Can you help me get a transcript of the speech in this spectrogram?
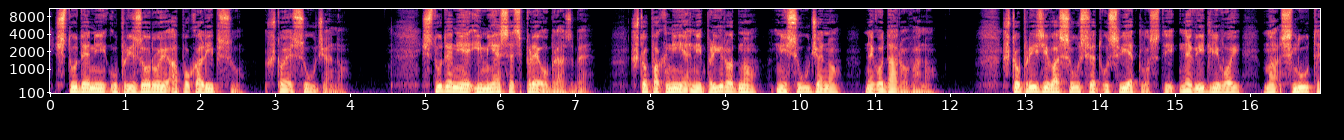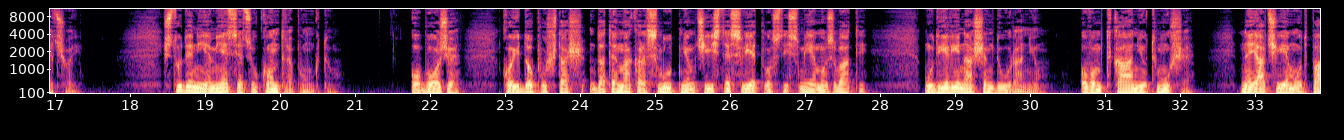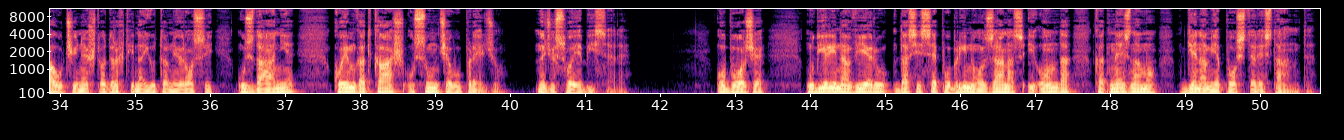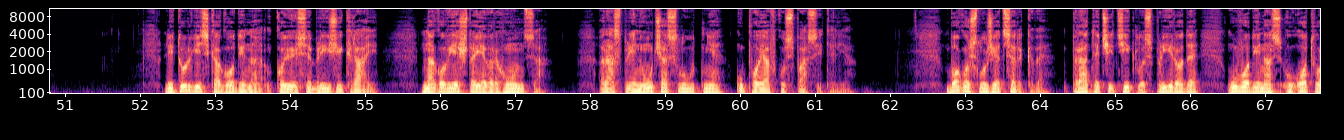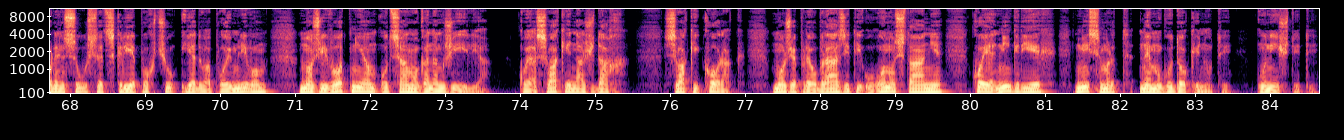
Studeni u prizoru je apokalipsu, što je suđeno. Studeni je i mjesec preobrazbe, što pak nije ni prirodno, ni suđeno, nego darovano. Što priziva susret u svjetlosti, nevidljivoj, ma slutećoj. Studeni je mjesec u kontrapunktu. O Bože, koji dopuštaš da te makar slutnjom čiste svjetlosti smijemo zvati, udjeli našem duranju, ovom tkanju tmuše, nejačijem od paučine što drhti na jutarnjoj rosi, uzdanje kojem ga tkaš u sunčevu pređu, među svoje bisere. O Bože, udjeli nam vjeru da si se pobrinuo za nas i onda kad ne znamo gdje nam je postere stante. Liturgijska godina kojoj se bliži kraj, nagovješta je vrhunca, raspljenuća slutnje u pojavku spasitelja. Bogoslužje crkve, prateći ciklus prirode, uvodi nas u otvoren susret s krijepohću, jedva pojmljivom, no životnijom od samoga nam žilja, koja svaki naš dah, svaki korak može preobraziti u ono stanje koje ni grijeh, ni smrt ne mogu dokinuti, uništiti.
